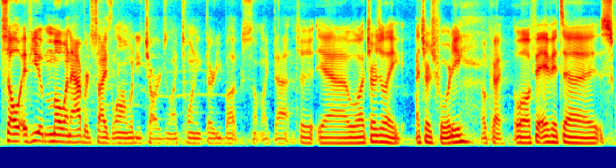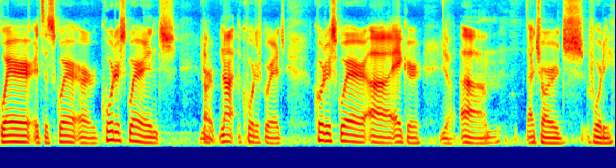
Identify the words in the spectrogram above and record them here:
so if you mow an average size lawn, what are you charging? Like 20, 30 bucks, something like that? Yeah, well, I charge like, I charge 40. Okay. Well, if, if it's a square, it's a square or quarter square inch, yeah. or not quarter square inch, quarter square uh, acre. Yeah. Um, I charge 40.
